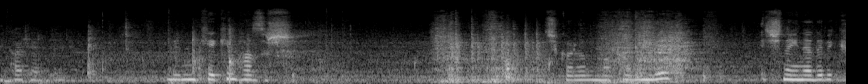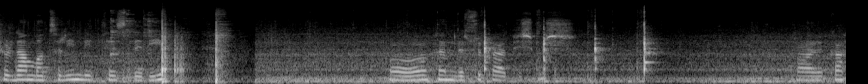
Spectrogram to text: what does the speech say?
dikkat et. Benim kekim hazır. Çıkaralım bakalım bir. İçine yine de bir kürdan batırayım bir test edeyim. Hem de süper pişmiş. Harika.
